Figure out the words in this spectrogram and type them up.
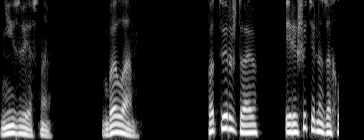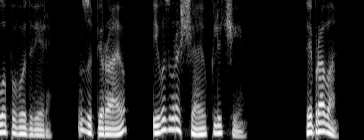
неизвестно. Была. Подтверждаю и решительно захлопываю дверь. Запираю и возвращаю ключи. Ты права.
